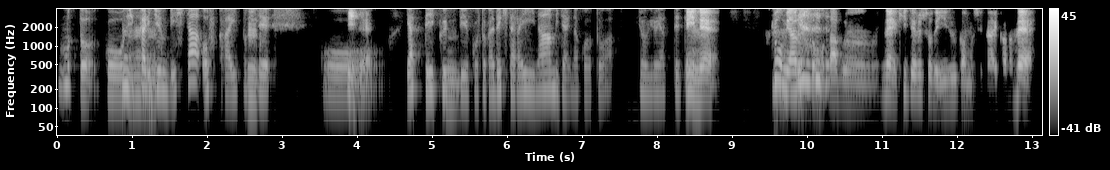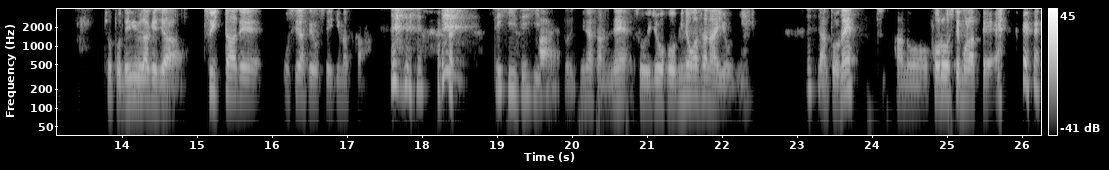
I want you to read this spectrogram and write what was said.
もっとこう、うんうんうん。しっかり準備したオフ会として、こう、いいね。やっていくっていうことができたらいいな、みたいなことはいろいろやってて。いいね。興味ある人も多分ね、聞いてる人でいるかもしれないからね。ちょっとできるだけじゃあ、ツイッターでお知らせをしていきますか。ぜひぜひ、はい。皆さんね、そういう情報を見逃さないように、ちゃんとね、あの、フォローしてもらって、っ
